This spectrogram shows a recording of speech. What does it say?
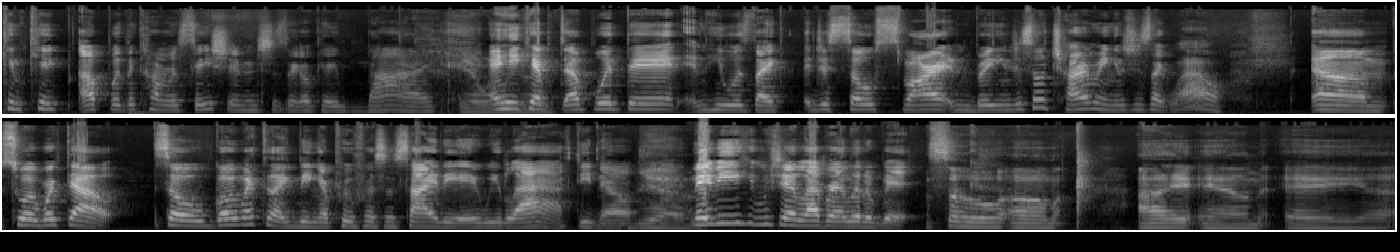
can keep up with the conversation, it's just like, okay, bye. Yeah, and he kept up with it. And he was like, just so smart and brilliant, just so charming. It's just like, wow. Um, so it worked out. So going back to like being approved for society, and we laughed, you know. Yeah. Maybe we should elaborate a little bit. So, um, I am a uh,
